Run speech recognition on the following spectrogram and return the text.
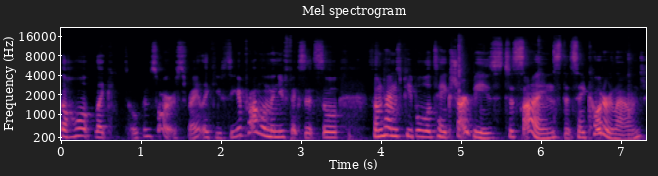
the whole like it's open source, right? Like you see a problem and you fix it. So sometimes people will take sharpies to signs that say Coder Lounge,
